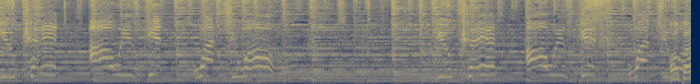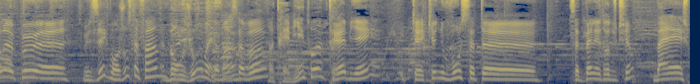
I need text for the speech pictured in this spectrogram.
You can't always get what you want. On parler un peu euh, musique. Bonjour Stéphane. Bonjour, Vincent. Comment ça va? Ça va très bien, toi? Très bien. Que, que nouveau cette euh, cette belle introduction? Ben, je,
